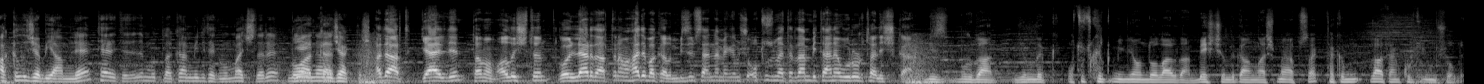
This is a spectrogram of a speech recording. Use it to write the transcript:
akıllıca bir hamle. TRT'de de mutlaka milli takımın maçları Muhakkak. yayınlanacaktır. Hadi artık geldin tamam alıştın goller de attın ama hadi bakalım bizim senden beklediğimiz şu 30 metreden bir tane vurur Talişka. Biz buradan yıllık 30-40 milyon dolardan 5 yıllık anlaşma yapsak takım zaten kurtulmuş oluyor.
